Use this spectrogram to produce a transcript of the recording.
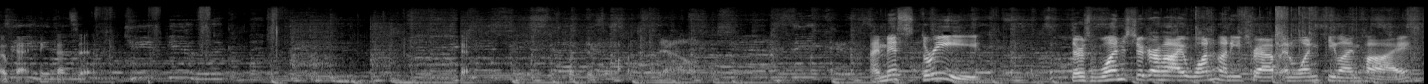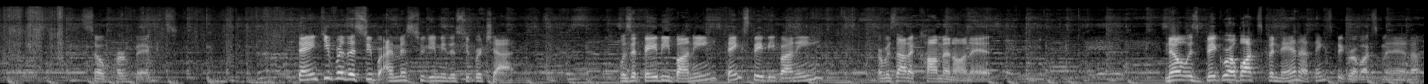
Okay, I think that's it. Okay. Put this box down. I missed three. There's one sugar high, one honey trap, and one key lime pie. So perfect. Thank you for the super. I missed who gave me the super chat. Was it Baby Bunny? Thanks, Baby Bunny. Or was that a comment on it? No, it was Big Roblox Banana. Thanks, Big Roblox Banana.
